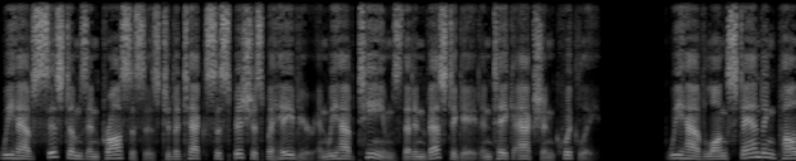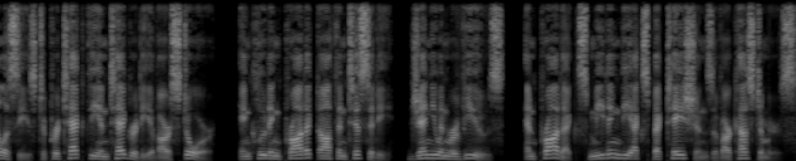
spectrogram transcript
We have systems and processes to detect suspicious behavior and we have teams that investigate and take action quickly. We have long-standing policies to protect the integrity of our store, including product authenticity, genuine reviews, and products meeting the expectations of our customers.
